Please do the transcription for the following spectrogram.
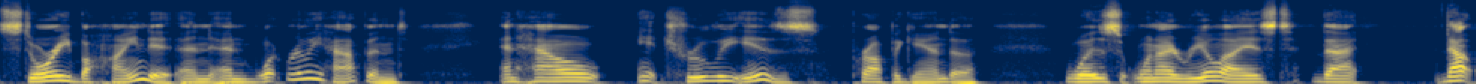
story behind it and, and what really happened and how it truly is propaganda was when I realized that that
